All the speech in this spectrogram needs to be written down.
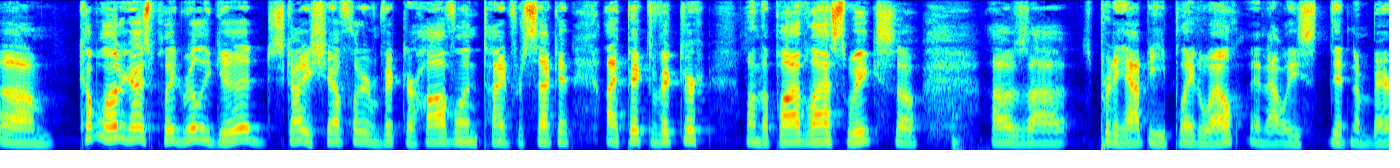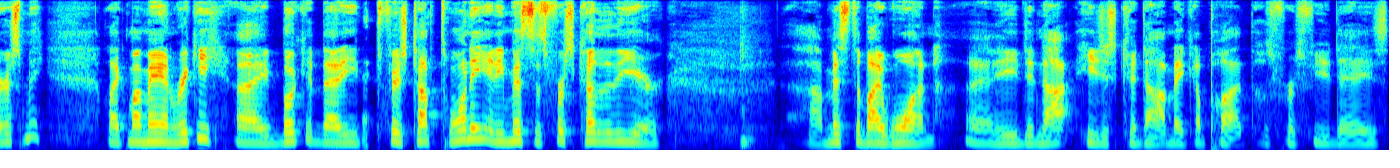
A couple other guys played really good. Scotty Scheffler and Viktor Hovland tied for second. I picked Victor on the pod last week, so I was uh, pretty happy he played well and at least didn't embarrass me. Like my man Rickie, I booked it that he fished top 20 and he missed his first cut of the year. Uh, missed it by one. And he did not, he just could not make a putt those first few days.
